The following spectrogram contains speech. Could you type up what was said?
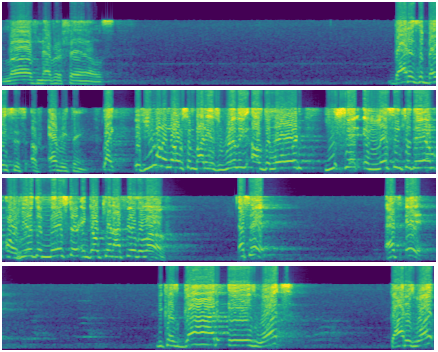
Love never fails. That is the basis of everything. Like, if you want to know if somebody is really of the Lord, you sit and listen to them or hear them minister and go, Can I feel the love? That's it. That's it. Because God is what? God is what?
